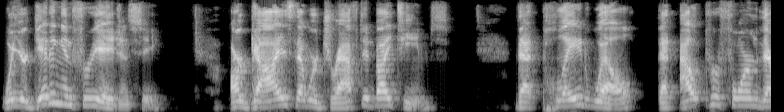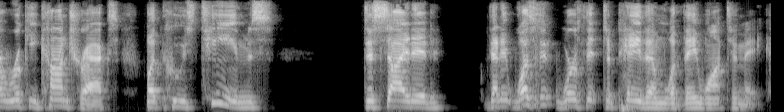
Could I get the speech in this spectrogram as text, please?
What you're getting in free agency are guys that were drafted by teams that played well, that outperformed their rookie contracts, but whose teams decided that it wasn't worth it to pay them what they want to make.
